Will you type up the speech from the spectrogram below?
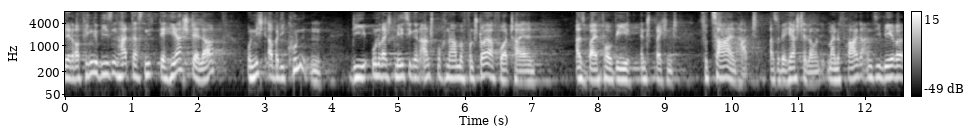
der darauf hingewiesen hat, dass nicht der Hersteller und nicht aber die Kunden die unrechtmäßige Inanspruchnahme von Steuervorteilen, also bei VW entsprechend zu zahlen hat, also der Hersteller. Und meine Frage an Sie wäre,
